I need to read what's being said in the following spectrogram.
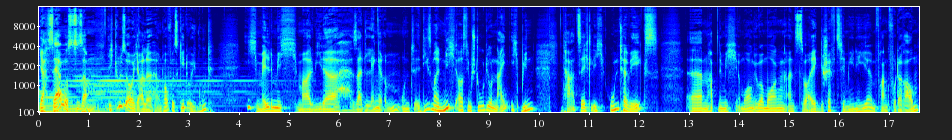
Ja, Servus zusammen. Ich grüße euch alle und hoffe, es geht euch gut. Ich melde mich mal wieder seit längerem und diesmal nicht aus dem Studio. Nein, ich bin tatsächlich unterwegs. Ähm, hab nämlich morgen übermorgen ein, zwei Geschäftstermine hier im Frankfurter Raum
